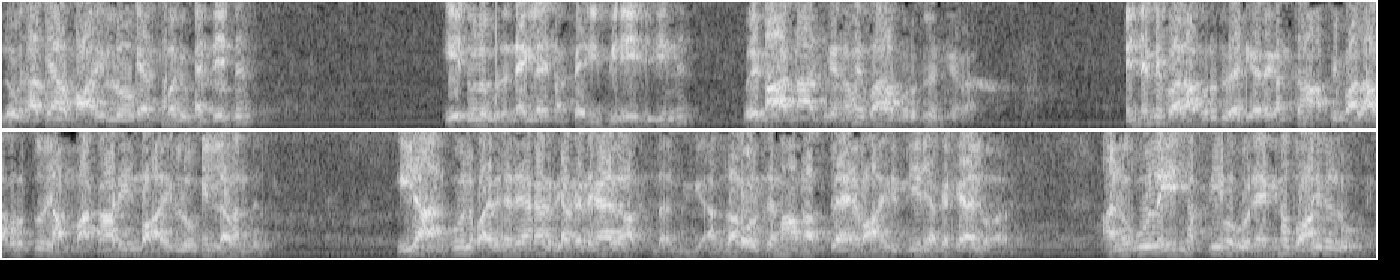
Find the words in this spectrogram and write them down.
ලෝක සත්‍යය බාහිර ලෝකයක් සමග බැඳෙන්න ඒ තුල ගොඩ නැගිලා එකක් පැණි පිරේ සිටින්න ඔය කාරණා දෙක තමයි බලාපොරොත්තු වෙන්නේ කරා. මෙන්න මේ බලාපොරොත්තු වැඩි කරගත්තාම අපි බලාපොරොත්තු යම් ආකාරයෙන් බාහිර ලෝකෙන් ලබන්නේ. ඊට අනුකූල පරිසරයක් අර යකඩ කෑල්ල දරවල් තම සත්‍යයන් බාහිර තියෙන යකඩ කෑල්ල වගේ. අනුකූල ඒ ශක්තියම ගොඩ නැගින බාහිර ලෝකෙ.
